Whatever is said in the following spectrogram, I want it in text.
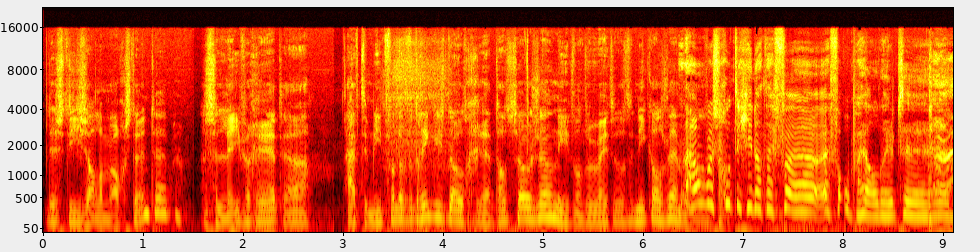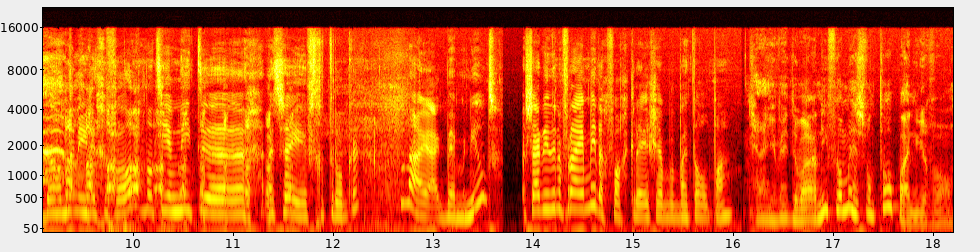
Dus die zal hem wel gesteund hebben. En zijn leven gered, ja. Hij heeft hem niet van de verdrinkingsdood gered. Dat sowieso niet, want we weten dat hij niet kan zwemmen. Nou, het was goed dat je dat even, eh, even opheldert, eh, dan in ieder geval. Dat hij hem niet eh, uit zee heeft getrokken. Nou ja, ik ben benieuwd. Zou hij er een vrije middag van gekregen hebben bij Talpa? Ja, je weet, er waren niet veel mensen van Talpa in ieder geval.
